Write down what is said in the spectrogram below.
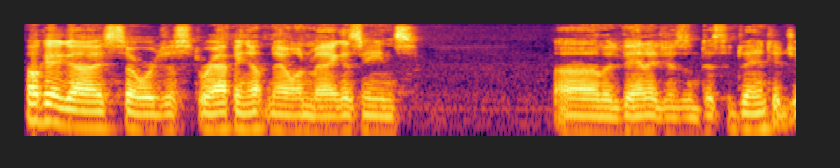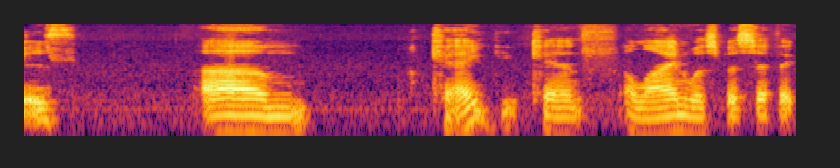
Okay, guys, so we're just wrapping up now on magazines, um, advantages and disadvantages. Um, okay, you can align with specific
